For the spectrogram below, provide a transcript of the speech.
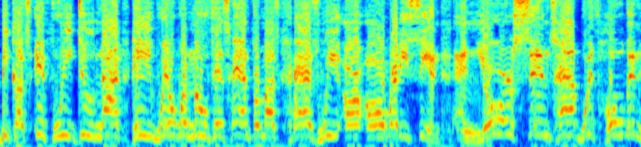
because if we do not, He will remove His hand from us as we are already seeing. And your sins have withholden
